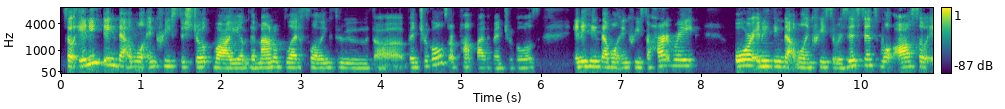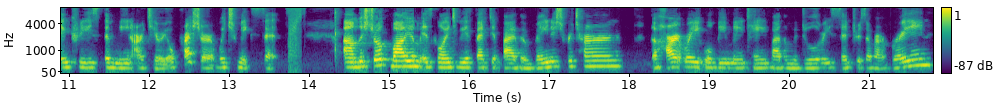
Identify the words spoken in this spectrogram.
So anything that will increase the stroke volume, the amount of blood flowing through the ventricles or pumped by the ventricles, anything that will increase the heart rate, or anything that will increase the resistance will also increase the mean arterial pressure, which makes sense. Um, the stroke volume is going to be affected by the venous return. The heart rate will be maintained by the medullary centers of our brain.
